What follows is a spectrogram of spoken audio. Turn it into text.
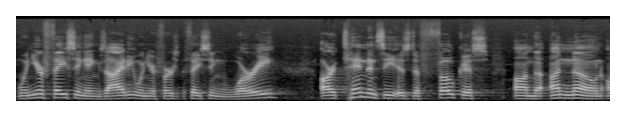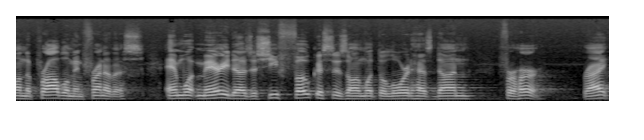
when you're facing anxiety, when you're facing worry, our tendency is to focus on the unknown, on the problem in front of us. And what Mary does is she focuses on what the Lord has done for her, right?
